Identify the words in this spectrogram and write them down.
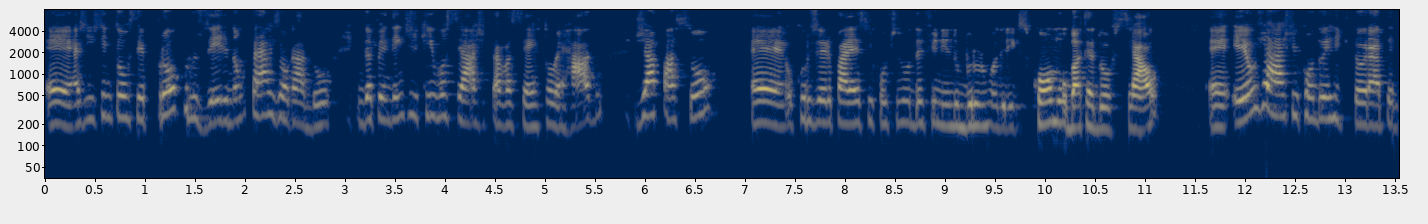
É, a gente tem que torcer pro Cruzeiro não para jogador, independente de quem você acha que estava certo ou errado. Já passou, é, o Cruzeiro parece que continua definindo o Bruno Rodrigues como o batedor oficial. É, eu já acho que quando o Henrique Dourado tem,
